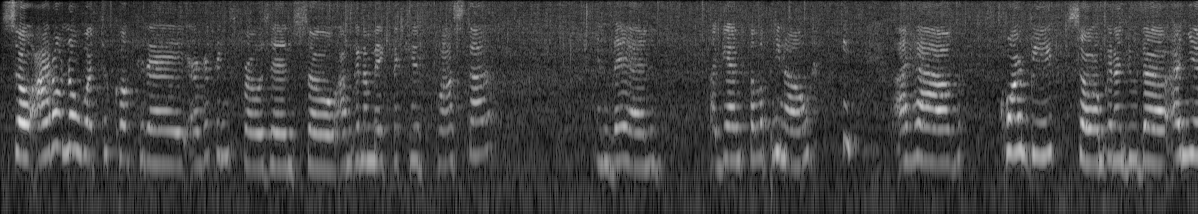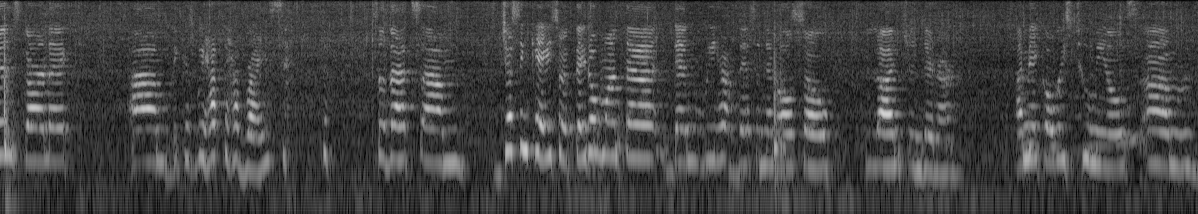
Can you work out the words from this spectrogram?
so I don't know what to cook today. Everything's frozen, so I'm gonna make the kids pasta. And then, again, Filipino. I have corned beef, so I'm gonna do the onions, garlic, um, because we have to have rice. so that's um, just in case. So if they don't want that, then we have this, and then also lunch and dinner. I make always two meals. Um,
